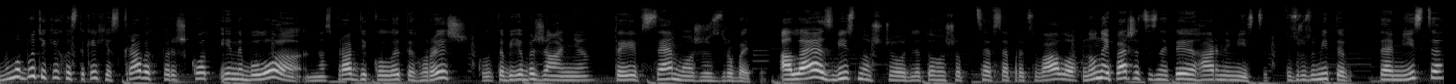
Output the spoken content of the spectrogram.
Ну, мабуть, якихось таких яскравих перешкод і не було. Насправді, коли ти гориш, коли в тебе є бажання, ти все можеш зробити. Але звісно, що для того, щоб це все працювало, ну найперше це знайти гарне місце, тобто зрозуміти те місце,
